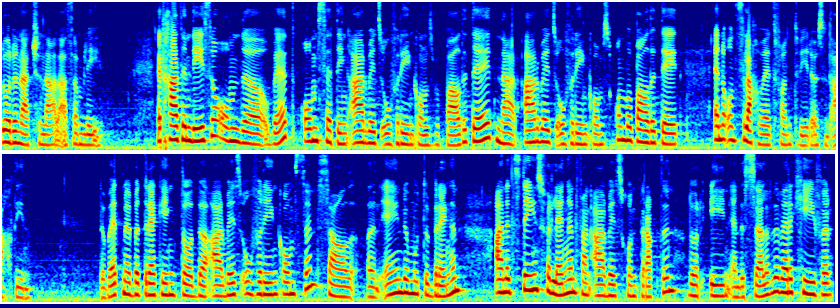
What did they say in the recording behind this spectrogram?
door de Nationale Assemblée. Het gaat in deze om de wet omzetting arbeidsovereenkomst bepaalde tijd naar arbeidsovereenkomst onbepaalde tijd en de ontslagwet van 2018. De wet met betrekking tot de arbeidsovereenkomsten zal een einde moeten brengen aan het steeds verlengen van arbeidscontracten door één en dezelfde werkgever,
